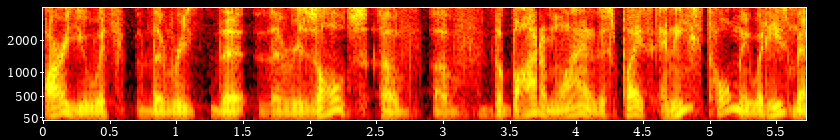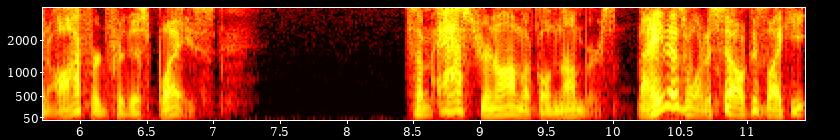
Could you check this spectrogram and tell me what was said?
argue with the re, the the results of of the bottom line of this place. And he's told me what he's been offered for this place. some astronomical numbers. Now he doesn't want to sell because, like he,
